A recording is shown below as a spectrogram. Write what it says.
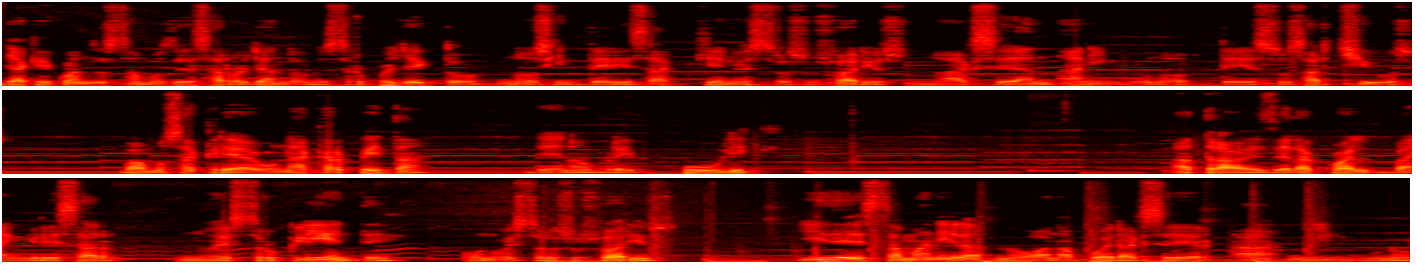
ya que cuando estamos desarrollando nuestro proyecto nos interesa que nuestros usuarios no accedan a ninguno de estos archivos, vamos a crear una carpeta de nombre public a través de la cual va a ingresar nuestro cliente o nuestros usuarios y de esta manera no van a poder acceder a ninguno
